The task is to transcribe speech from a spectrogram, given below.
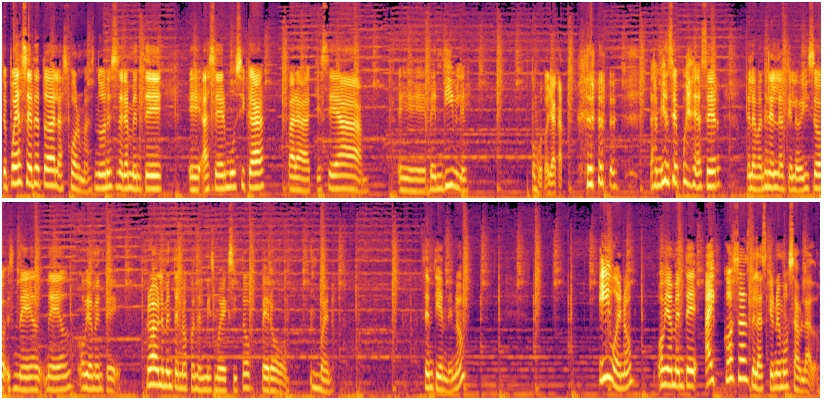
Se puede hacer de todas las formas, no necesariamente eh, hacer música para que sea eh, vendible, como Cat. También se puede hacer de la manera en la que lo hizo Snail Mail, obviamente, probablemente no con el mismo éxito, pero bueno, se entiende, ¿no? Y bueno, obviamente hay cosas de las que no hemos hablado.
